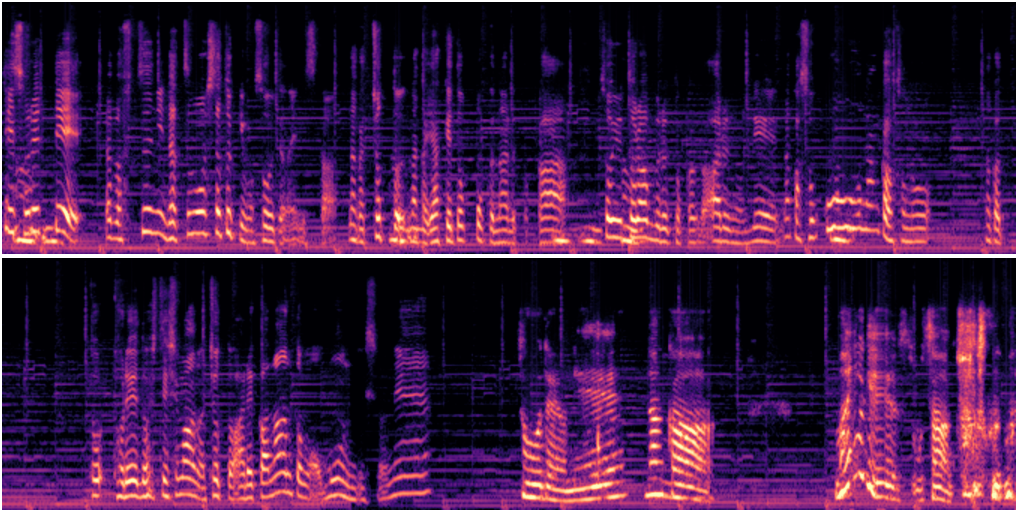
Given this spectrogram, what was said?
でそれってやっぱ普通に脱毛した時もそうじゃないですか。なんかちょっとなんかやけどっぽくなるとか、そういうトラブルとかがあるので、なんかそこをなんかそのなんかトトレードしてしまうのはちょっとあれかなとも思うんですよね。そうだよね。なんか、眉毛をさ、ちょっと間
